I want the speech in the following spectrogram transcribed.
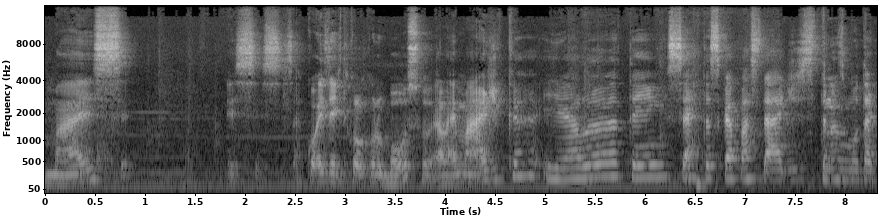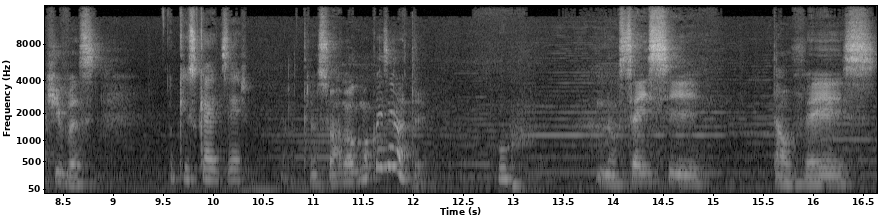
mas esse- essa coisa aí que tu colocou no bolso, ela é mágica e ela tem certas capacidades transmutativas. O que isso quer dizer? Ela transforma alguma coisa em outra. Uh. Não sei se talvez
